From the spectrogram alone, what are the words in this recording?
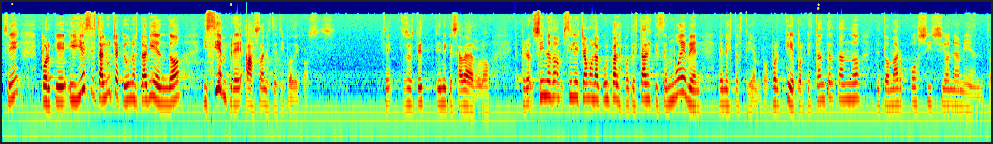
¿Sí? Porque, y es esta lucha que uno está viendo y siempre pasan este tipo de cosas. ¿Sí? Entonces usted tiene que saberlo. Pero sí, nos, sí le echamos la culpa a las potestades que se mueven en estos tiempos. ¿Por qué? Porque están tratando de tomar posicionamiento.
